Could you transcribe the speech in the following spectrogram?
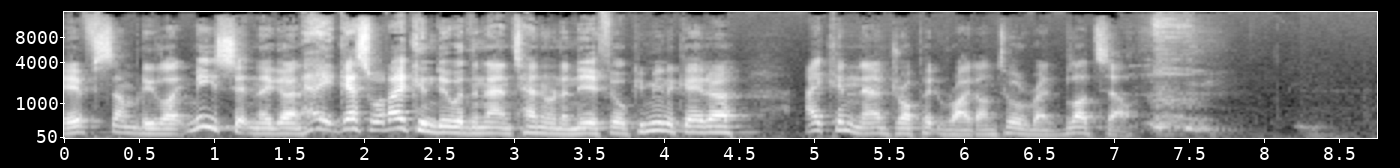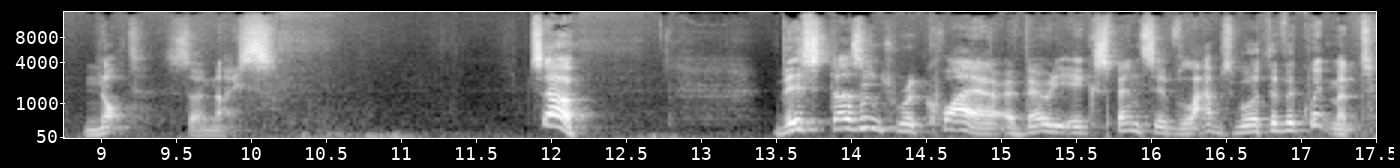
If somebody like me sitting there going, hey, guess what I can do with an antenna and a near field communicator? I can now drop it right onto a red blood cell. Not so nice. So, this doesn't require a very expensive lab's worth of equipment.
